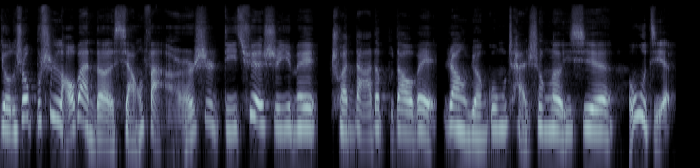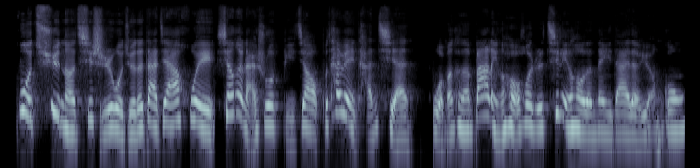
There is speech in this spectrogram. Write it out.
有的时候不是老板的想法，而是的确是因为传达的不到位，让员工产生了一些误解。过去呢，其实我觉得大家会相对来说比较不太愿意谈钱。我们可能八零后或者七零后的那一代的员工，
